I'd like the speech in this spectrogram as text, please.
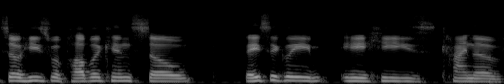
so he's Republican. So basically, he he's kind of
